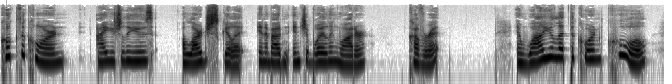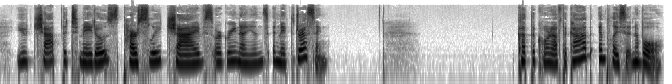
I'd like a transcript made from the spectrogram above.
Cook the corn. I usually use a large skillet in about an inch of boiling water. Cover it. And while you let the corn cool, you chop the tomatoes, parsley, chives, or green onions and make the dressing. Cut the corn off the cob and place it in a bowl.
